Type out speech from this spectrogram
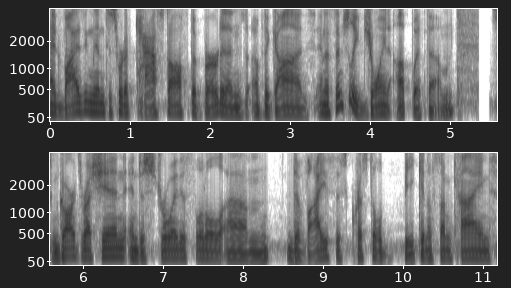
advising them to sort of cast off the burdens of the gods and essentially join up with them. Some guards rush in and destroy this little um, device, this crystal beacon of some kind.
